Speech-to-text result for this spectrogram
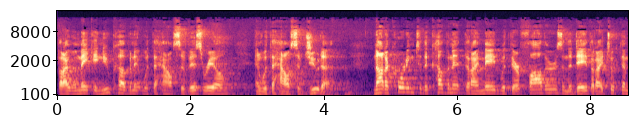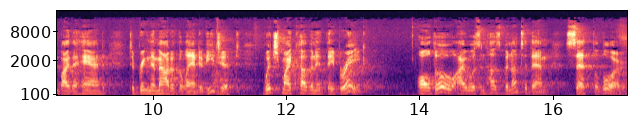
that I will make a new covenant with the house of Israel and with the house of Judah not according to the covenant that I made with their fathers in the day that I took them by the hand to bring them out of the land of Egypt, which my covenant they break, although I was an husband unto them, saith the Lord.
